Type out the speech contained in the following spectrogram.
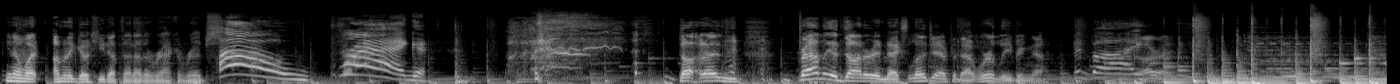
You know what? I'm going to go heat up that other rack of ribs. Oh, brag! Da- Bradley and daughter in next. Load you after that. We're leaving now. Good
